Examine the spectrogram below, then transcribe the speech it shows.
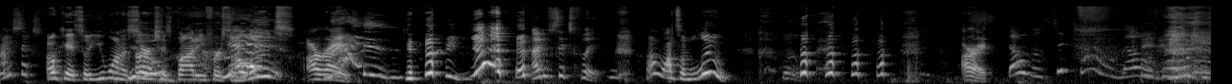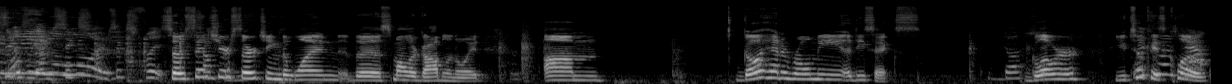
I'm six. Okay, so you want to No. search his body for some Yes. loot? All right. Yes. yes. I'm six foot. I want some loot. All right. That was a I'm six. I'm six foot. So since you're searching the one, the smaller goblinoid, um, go ahead and roll me a d6. Dust. Glower, you took Which his cloak,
